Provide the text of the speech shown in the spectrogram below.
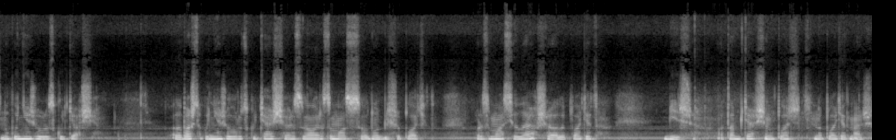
Ну, по Ніжгородську тяжче. Але бачите, по Ніжгородську тяжче, а за Арзамас все одно більше платять. В Арзамасі легше, але платять більше. А там тяжче, але платять, але платять менше.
